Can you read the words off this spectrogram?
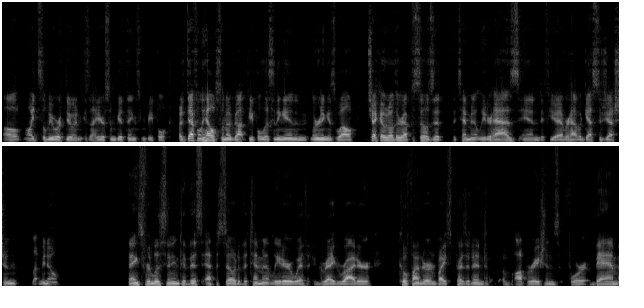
Oh, it might still be worth doing because I hear some good things from people. But it definitely helps when I've got people listening in and learning as well. Check out other episodes that the 10 Minute Leader has. And if you ever have a guest suggestion, let me know. Thanks for listening to this episode of the 10 Minute Leader with Greg Ryder co-founder and vice president of operations for BAM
